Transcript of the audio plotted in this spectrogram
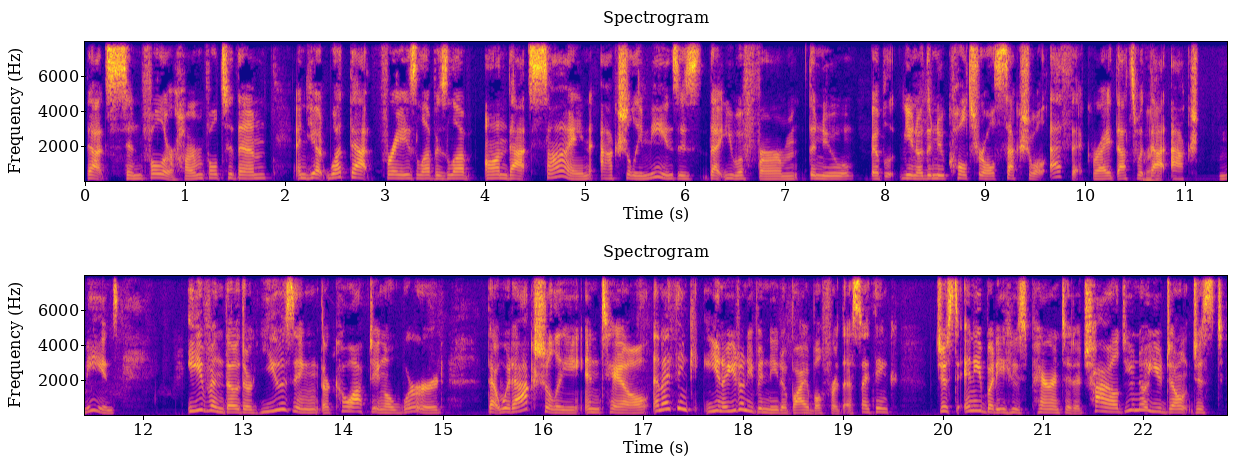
that's sinful or harmful to them. And yet what that phrase love is love on that sign actually means is that you affirm the new, you know, the new cultural sexual ethic, right? That's what right. that actually means. Even though they're using, they're co-opting a word that would actually entail, and I think, you know, you don't even need a Bible for this. I think just anybody who's parented a child, you know, you don't just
